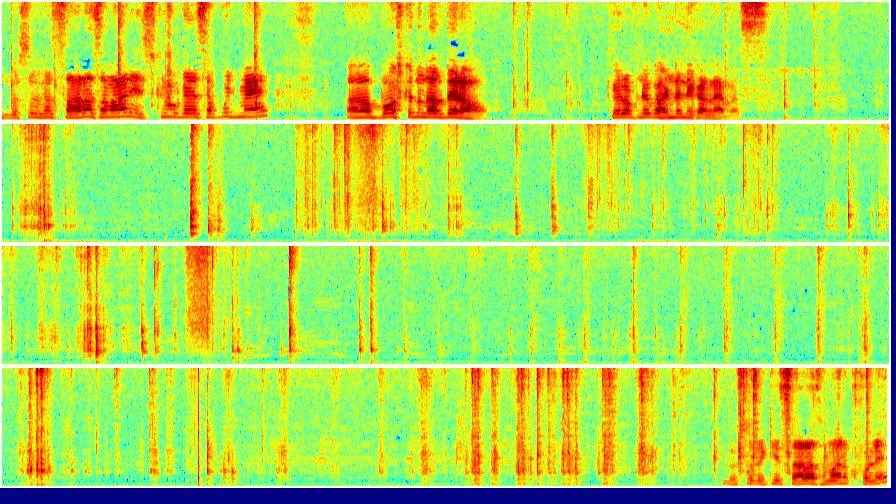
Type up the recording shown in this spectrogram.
दोस्तों, इसका सारा सामान स्क्रू वगैरह सब कुछ मैं बॉक्स के अंदर डालते रहा हूँ। केवल अपने को हैंडल निकालना है बस। दोस्तों, देखिए, सारा सामान खोलें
